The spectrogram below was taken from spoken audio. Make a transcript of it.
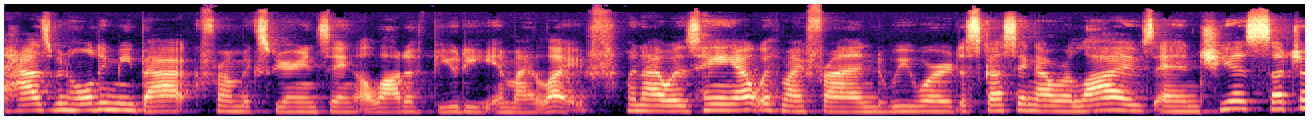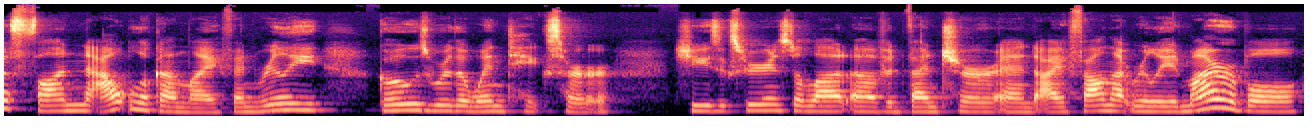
has been holding me back from experiencing a lot of beauty in my life. When I was hanging out with my friend, we were discussing our lives, and she has such a fun outlook on life and really goes where the wind takes her. She's experienced a lot of adventure, and I found that really admirable.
